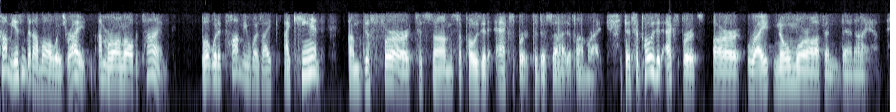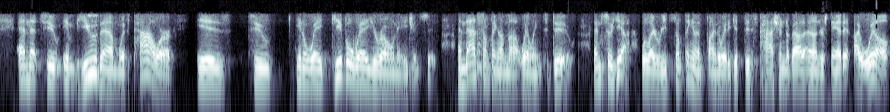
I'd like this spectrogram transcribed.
taught me isn't that I'm always right. I'm wrong all the time. But what it taught me was I I can't um, defer to some supposed expert to decide if I'm right. That supposed experts are right no more often than I am. And that to imbue them with power is to, in a way, give away your own agency. And that's something I'm not willing to do. And so, yeah, will I read something and then find a way to get dispassionate about it and understand it? I will.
